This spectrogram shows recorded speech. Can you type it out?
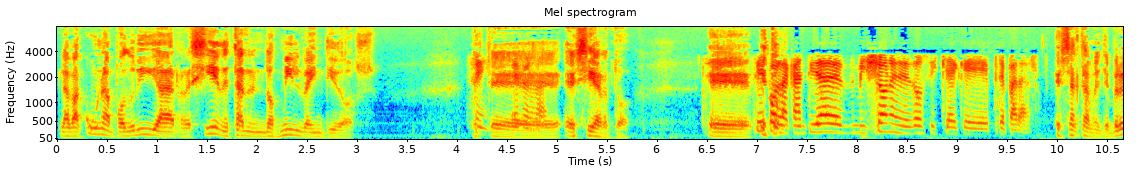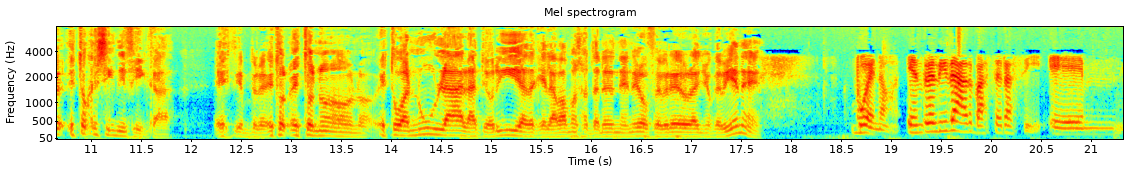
la vacuna podría recién estar en 2022. este, es, es cierto. Eh, sí, por la cantidad de millones de dosis que hay que preparar. Exactamente, pero ¿esto qué significa? esto, esto, no, ¿Esto anula la teoría de que la vamos a tener en enero o febrero del año que viene? Bueno, en realidad va a ser así. Eh,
